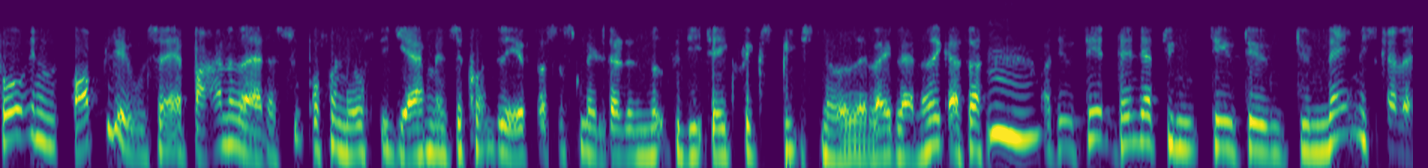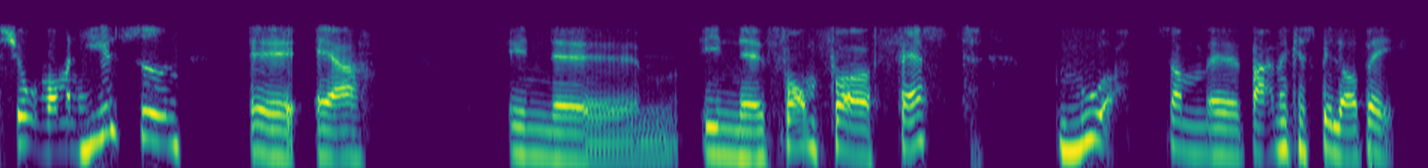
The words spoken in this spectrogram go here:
få en oplevelse af, at barnet er da super fornuftigt, ja, men sekundet efter, så smelter det ned, fordi det ikke fik spist noget eller et eller andet. Ikke? Altså, mm. Og det er jo det, den der det er, det er en dynamisk relation, hvor man hele tiden øh, er en, øh, en øh, form for fast mur, som øh, barnet kan spille op af,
